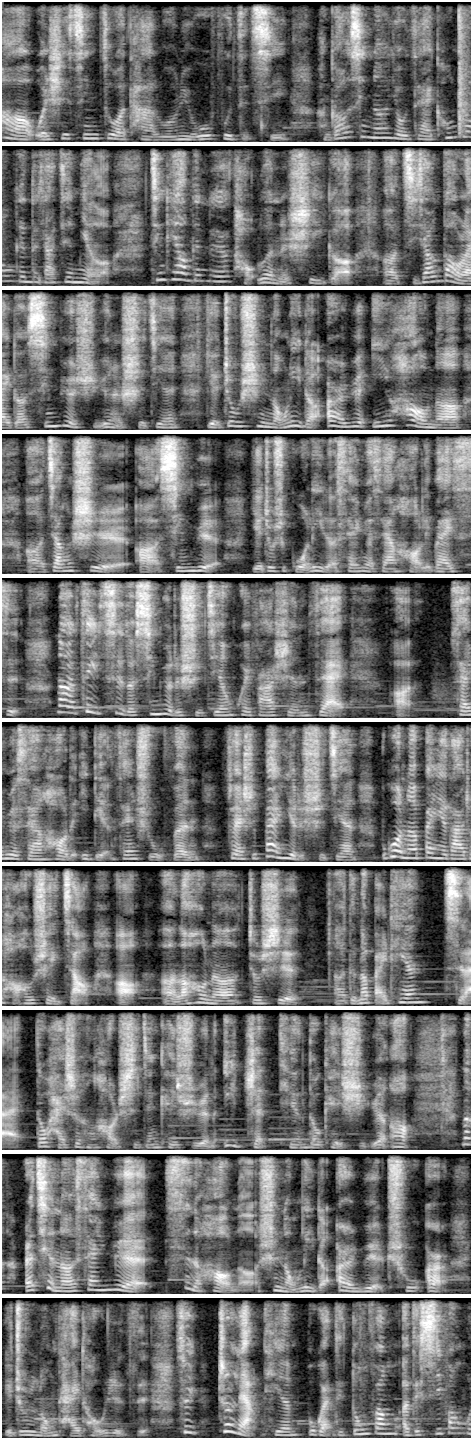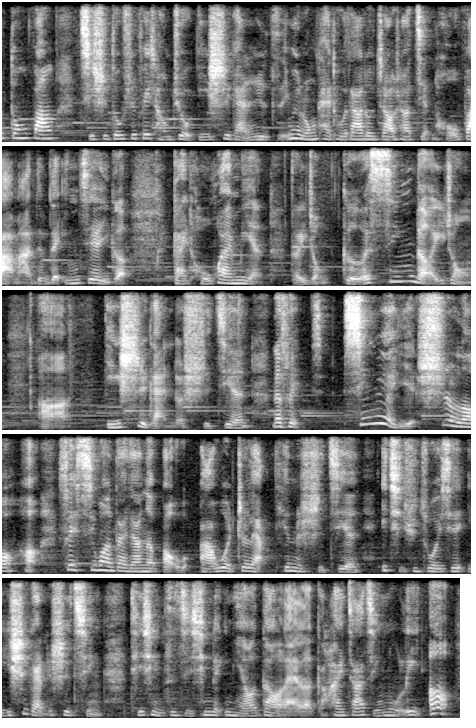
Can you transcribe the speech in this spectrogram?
好我是星座塔罗女巫傅子琪，很高兴呢又在空中跟大家见面了。今天要跟大家讨论的是一个呃即将到来的新月许愿的时间，也就是农历的二月一号呢，呃将是呃新月，也就是国历的三月三号礼拜四。那这次的新月的时间会发生在啊。呃三月三号的一点三十五分，虽然是半夜的时间，不过呢，半夜大家就好好睡觉啊，呃，然后呢，就是呃，等到白天起来，都还是很好的时间可以许愿的，一整天都可以许愿啊。那而且呢，三月四号呢是农历的二月初二，也就是龙抬头日子，所以这两天不管在东方呃在西方或东方，其实都是非常具有仪式感的日子。因为龙抬头大家都知道是要剪头发嘛，对不对？迎接一个改头换面的一种革新的一种啊、仪式感的时间。那所以。新月也是喽，哈，所以希望大家呢，把握把握这两天的时间，一起去做一些仪式感的事情，提醒自己新的一年要到来了，赶快加紧努力啊！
